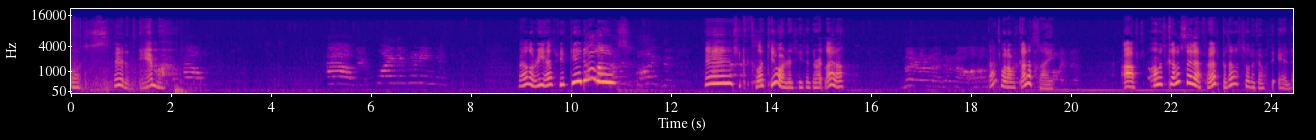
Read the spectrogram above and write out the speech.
Oh, I said an ammo. Has fifteen dollars, and she could collect two hundred. She said the right I'll, That's what I was gonna say. I was gonna say that first, but then I sort of go with the end.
